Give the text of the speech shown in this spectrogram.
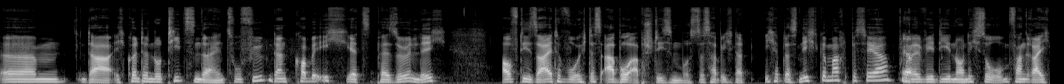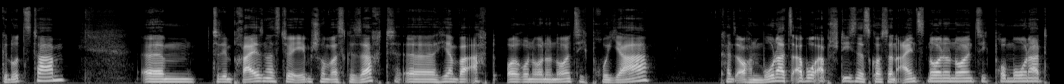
Ähm, da, ich könnte Notizen da hinzufügen, dann komme ich jetzt persönlich auf die Seite, wo ich das Abo abschließen muss. Das habe ich, ich habe das nicht gemacht bisher, Ja. weil wir die noch nicht so umfangreich genutzt haben. Ähm, zu den Preisen hast du ja eben schon was gesagt. Äh, hier haben wir 8,99 Euro pro Jahr. Kannst auch ein Monatsabo abschließen, das kostet dann 1,99 pro Monat.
